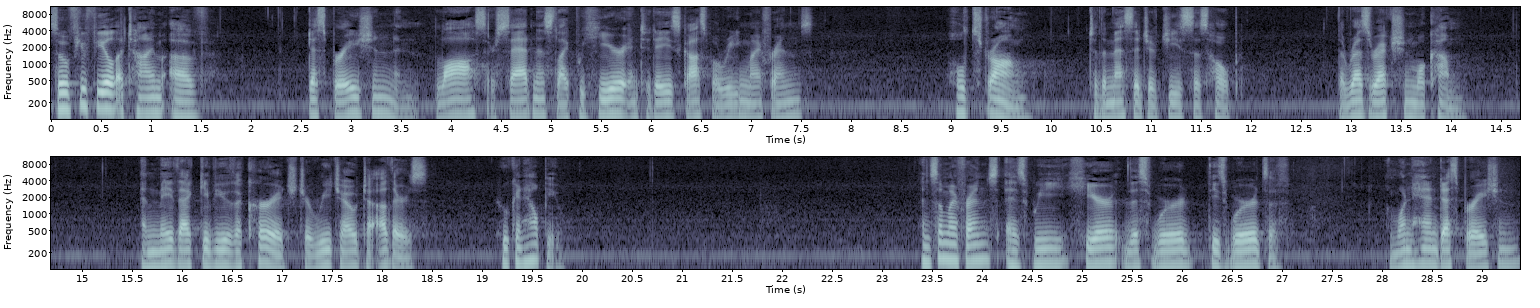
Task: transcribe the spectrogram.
So if you feel a time of desperation and loss or sadness like we hear in today's gospel reading, my friends, Hold strong to the message of Jesus' hope. The resurrection will come. And may that give you the courage to reach out to others who can help you. And so, my friends, as we hear this word, these words of, on one hand, desperation,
